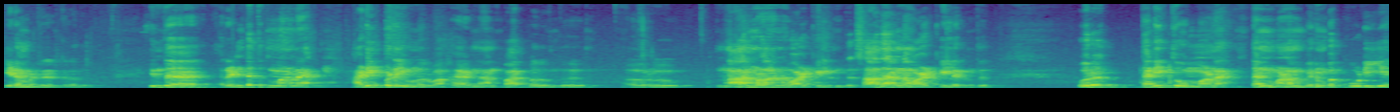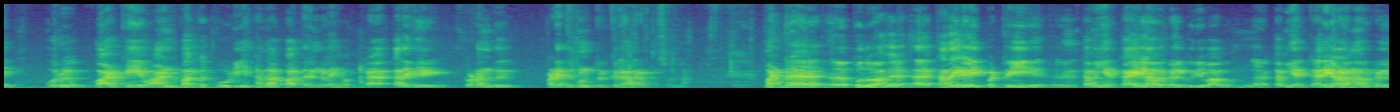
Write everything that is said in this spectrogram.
இடம்பெற்று இருக்கிறது இந்த ரெண்டுத்துக்குமான அடிப்படை உணர்வாக நான் பார்ப்பது வந்து ஒரு நார்மலான வாழ்க்கையிலிருந்து சாதாரண வாழ்க்கையிலிருந்து ஒரு தனித்துவமான தன் மனம் விரும்பக்கூடிய ஒரு வாழ்க்கையை வாழ்ந்து பார்க்கக்கூடிய கதாபாத்திரங்களை அவர் க கதைகளை தொடர்ந்து படைத்து கொண்டிருக்கிறார் அப்படின்னு சொல்லலாம். மற்ற பொதுவாக கதைகளை பற்றி கவிஞர் கயல் அவர்கள் விரிவாகவும் கவிஞர் கரிகாலன் அவர்கள்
